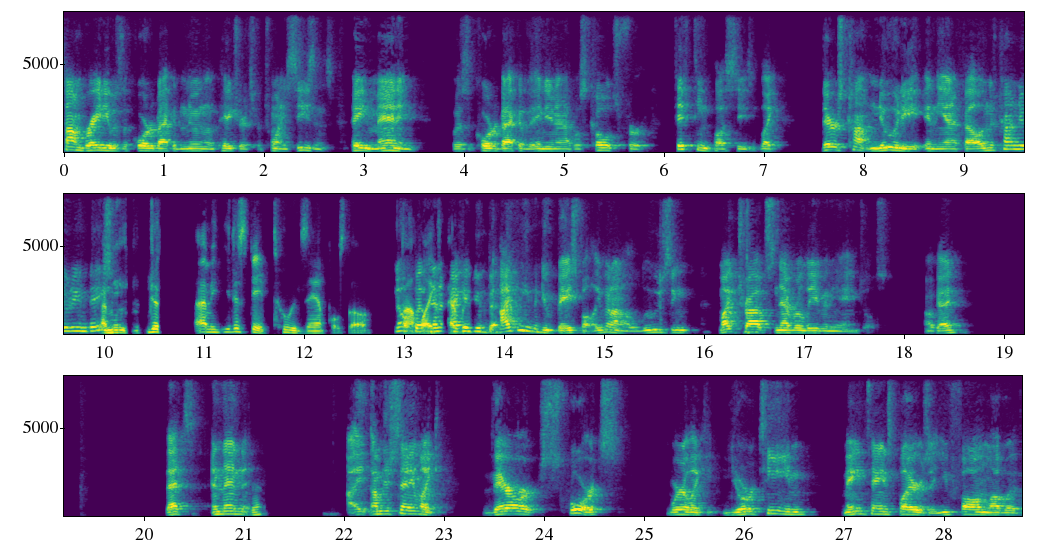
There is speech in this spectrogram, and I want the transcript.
Tom Brady was the quarterback of the New England Patriots for 20 seasons. Peyton Manning was the quarterback of the Indianapolis Colts for 15 plus seasons. Like there's continuity in the NFL and there's continuity in baseball. I mean, just I mean, you just gave two examples though. no, but like I can do I can even do baseball, even on a losing. Mike Trout's never leaving the Angels. Okay, that's and then. I, I'm just saying like there are sports where like your team maintains players that you fall in love with,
